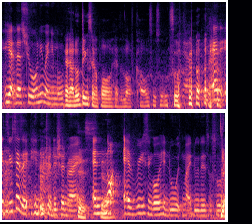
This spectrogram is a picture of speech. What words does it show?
Yeah, that's true. Only when you move. and I don't think Singapore has a lot of cows also. So Yeah. and it's you say it's a Hindu tradition, right? Yes, And yeah. not every single Hindu would, might do this also, yeah,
